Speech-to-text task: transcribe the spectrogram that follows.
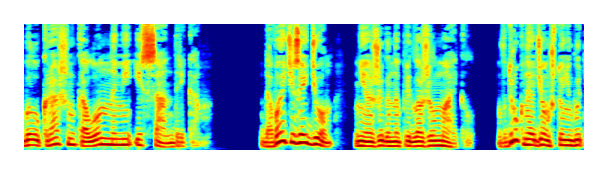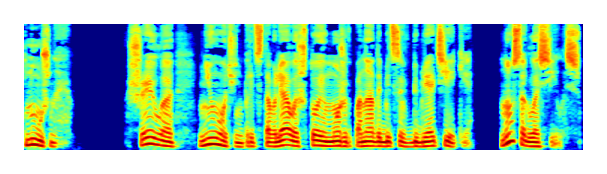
был украшен колоннами и сандриком. «Давайте зайдем», — неожиданно предложил Майкл. «Вдруг найдем что-нибудь нужное». Шейла не очень представляла, что им может понадобиться в библиотеке, но согласилась.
